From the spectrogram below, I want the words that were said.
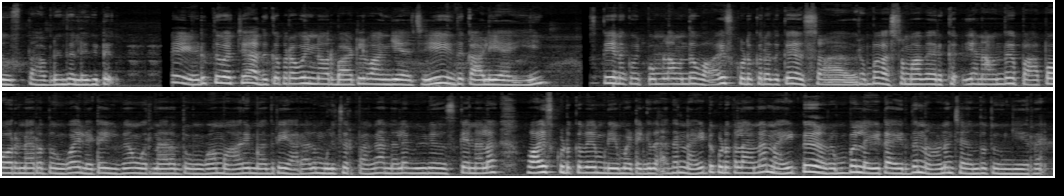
ஜூஸ் தா அப்படின்னு சொல்லிக்கிட்டு. எடுத்து வச்சு அதுக்கப்புறம் இன்னொரு பாட்டில் வாங்கியாச்சு. இது காலியாகி. எனக்கு இப்போம்லாம் வந்து வாய்ஸ் கொடுக்கறதுக்கு ரொம்ப கஷ்டமாகவே இருக்குது ஏன்னா வந்து பாப்பா ஒரு நேரம் தூங்குவோம் இல்லாட்டா இவன் ஒரு நேரம் தூங்குவோம் மாறி மாதிரி யாராவது முழிச்சிருப்பாங்க. அதனால் வீடியோஸ்க்கு என்னால் வாய்ஸ் கொடுக்கவே முடிய மாட்டேங்குது. அதை நைட்டு கொடுக்கலான்னா நைட்டு ரொம்ப லேட் ஆயிடுது நானும் சேர்ந்து தூங்கிடுறேன்.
